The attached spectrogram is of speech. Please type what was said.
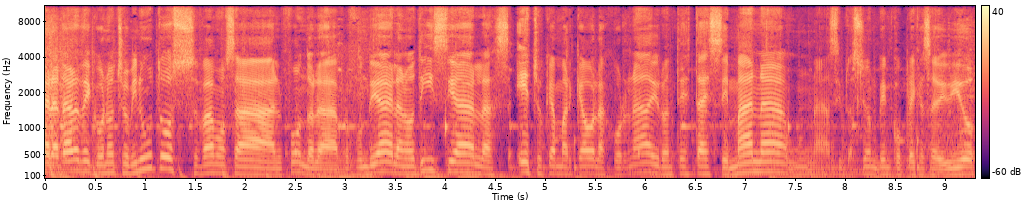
de la tarde con ocho minutos. Vamos al fondo, a la profundidad de la noticia, los hechos que han marcado la jornada y durante esta semana. Una situación bien compleja se ha vivido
